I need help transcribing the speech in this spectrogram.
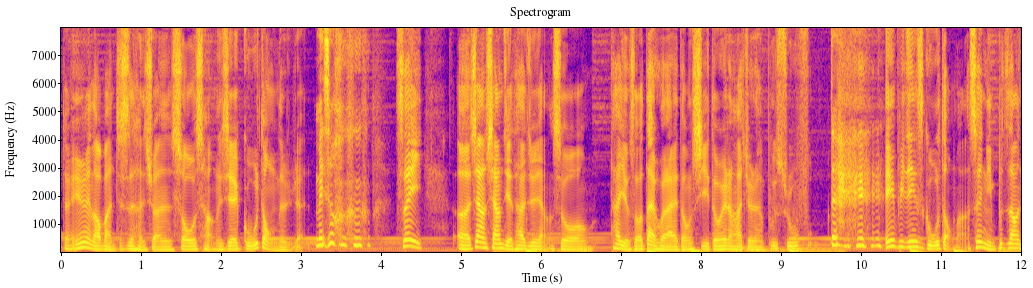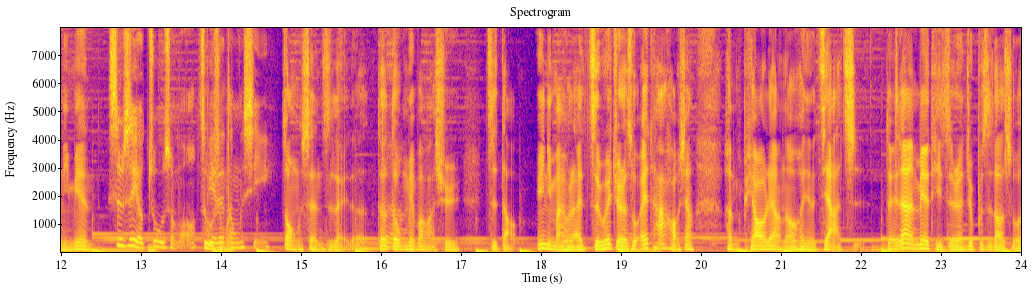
对，因为老板就是很喜欢收藏一些古董的人。没错。所以呃，像香姐她就讲说。他有时候带回来的东西都会让他觉得很不舒服。对，因为毕竟是古董嘛，所以你不知道里面是不是有住什么别的东西、众生之类的，都都没有办法去知道。因为你买回来只会觉得说，哎、欸，它好像很漂亮，然后很有价值。对，对但没有体质的人就不知道说，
